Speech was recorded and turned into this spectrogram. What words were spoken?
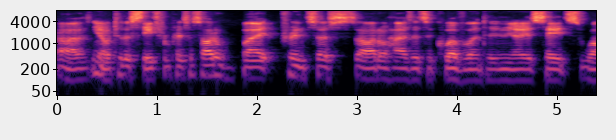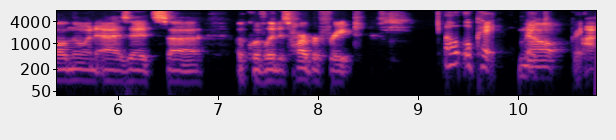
uh, you know, to the states from Princess Auto, but Princess Auto has its equivalent in the United States, well known as its uh, equivalent is Harbor Freight. Oh, okay. Great. Now, Great. I,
